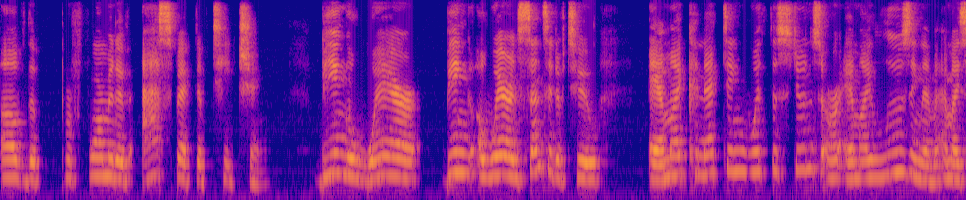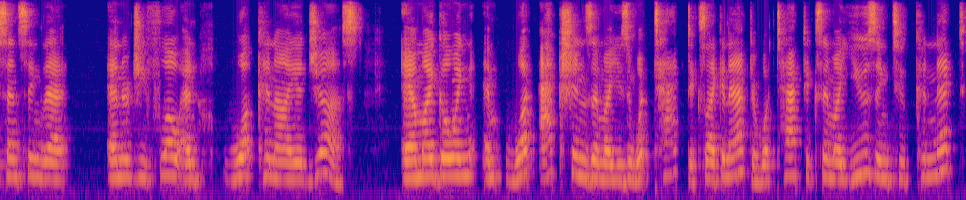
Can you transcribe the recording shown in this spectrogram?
of the performative aspect of teaching, being aware, being aware and sensitive to, am I connecting with the students or am I losing them? Am I sensing that energy flow and what can I adjust? Am I going, am, what actions am I using? What tactics, like an actor, what tactics am I using to connect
